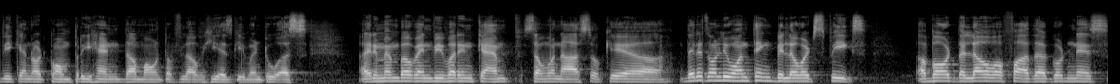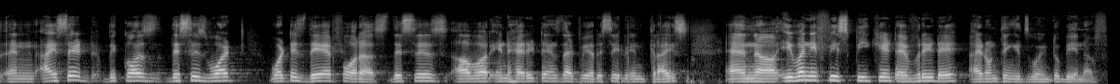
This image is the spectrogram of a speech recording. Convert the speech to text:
we cannot comprehend the amount of love He has given to us. I remember when we were in camp, someone asked, "Okay, uh, there is only one thing beloved speaks." about the love of Father, goodness. And I said, because this is what, what is there for us. This is our inheritance that we received in Christ. And uh, even if we speak it every day, I don't think it's going to be enough.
